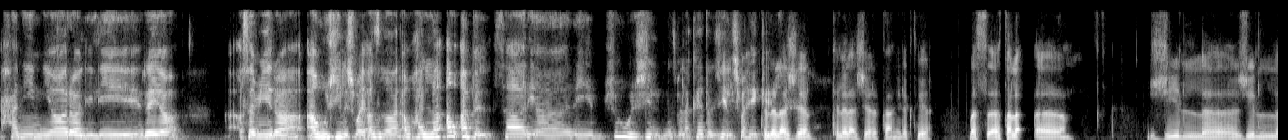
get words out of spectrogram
حنين يارا ليلي ريا سميرة أو جيل شوي أصغر أو هلأ أو قبل ساريا ريم. شو هو الجيل بالنسبة لك؟ هذا الجيل شوي هيك. كل الأجيال كل الأجيال بتعني لي كتير بس آه، طلع آه، جيل آه، جيل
